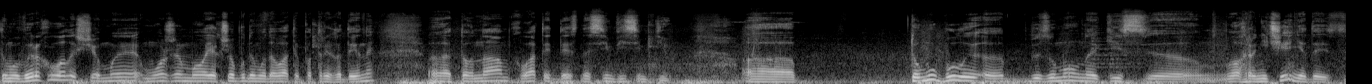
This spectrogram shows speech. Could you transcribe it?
то ми вирахували, що ми можемо, якщо будемо давати по 3 години, е, то нам хватить десь на 7-8 днів. Тому були е, безумовно якісь е, ограничення десь,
